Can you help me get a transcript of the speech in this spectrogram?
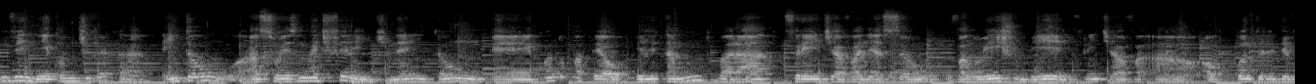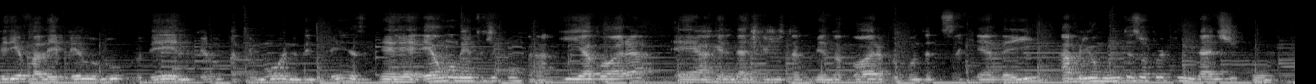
e vender quando tiver caro. Então, ações não é diferente, né? Então, é, quando o papel ele está muito barato frente à avaliação, o valuation dele, frente ao quanto ele deveria valer pelo lucro dele, pelo patrimônio da empresa, é, é o momento de comprar. E agora é, a realidade que a gente está vivendo agora, por conta dessa queda aí, abriu muitas oportunidades de compra.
